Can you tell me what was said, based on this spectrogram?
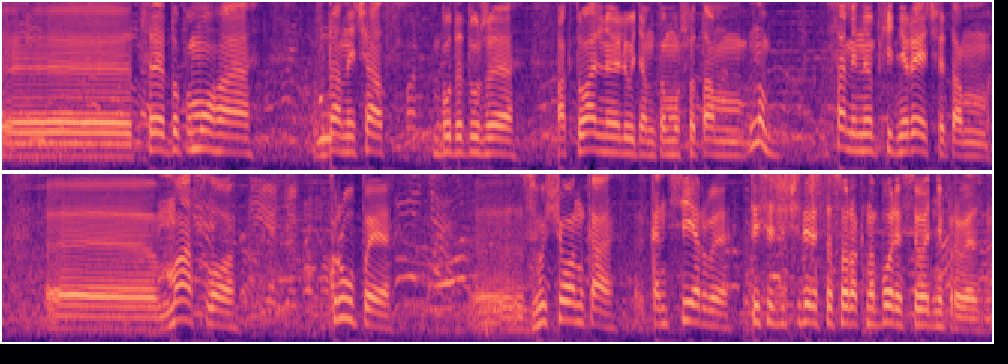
Е, це допомога в даний час буде дуже актуальною людям, тому що там ну, самі необхідні речі, там е, масло, крупи, згущенка, консерви. 1440 наборів сьогодні привезли.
